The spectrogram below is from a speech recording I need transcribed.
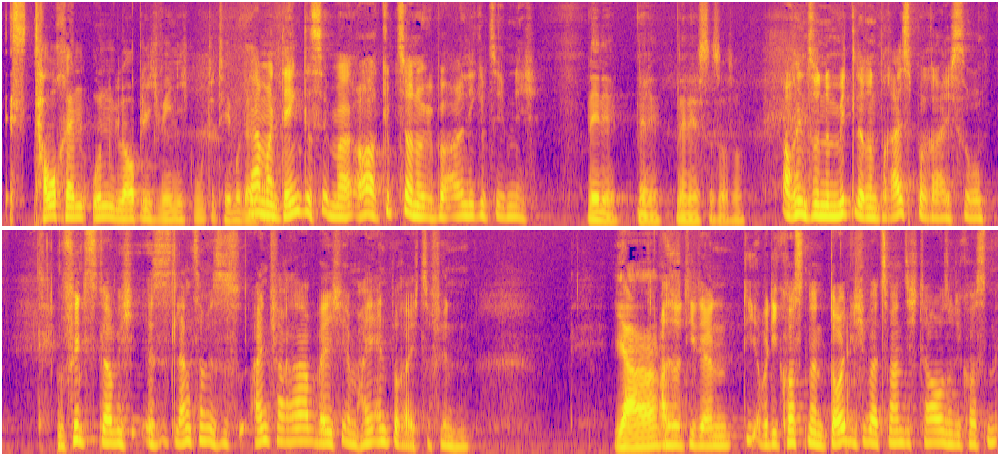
es tauchen unglaublich wenig gute T-Modelle. Ja, man auf. denkt es immer, oh, gibt es ja nur überall, nee, gibt es eben nicht. Nee, nee, nee, nee, nee, nee, ist das auch so. Auch in so einem mittleren Preisbereich so. Du findest, glaube ich, es ist langsam, es ist einfacher, welche im High-End-Bereich zu finden. Ja. Also die dann, die, aber die kosten dann deutlich über 20.000, die kosten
